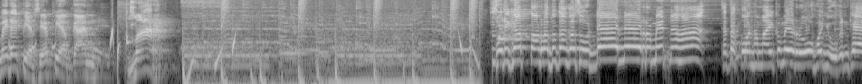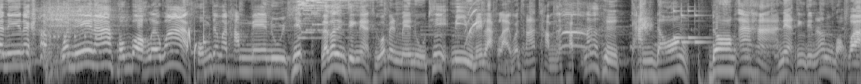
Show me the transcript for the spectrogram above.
ไม่ได้เปรียบเสียเปรียบกันใช่มา วัสดีครับ ตอนรับทุกท่านเข้าสู่แดนเนรมิตนะฮะ จะตะโกนทำไมก็ไม่รู้เพราะอยู่กันแค่นี้นะครับ วันนี้นะ ผมบอกเลยว่าผมจะมาทำเมนูฮิต แล้วก็จริงๆเนี่ยถือว่าเป็นเมนูที่มีอยู่ในหลากหลายวัฒนธรรมนะครับ นั่นก็คือการดองดองอาหารเนี่ยจริงๆต้องบอกว่า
